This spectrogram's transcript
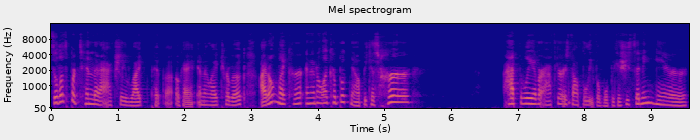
So let's pretend that I actually liked Pippa, okay? And I liked her book. I don't like her, and I don't like her book now because her happily ever after is not believable because she's sitting here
